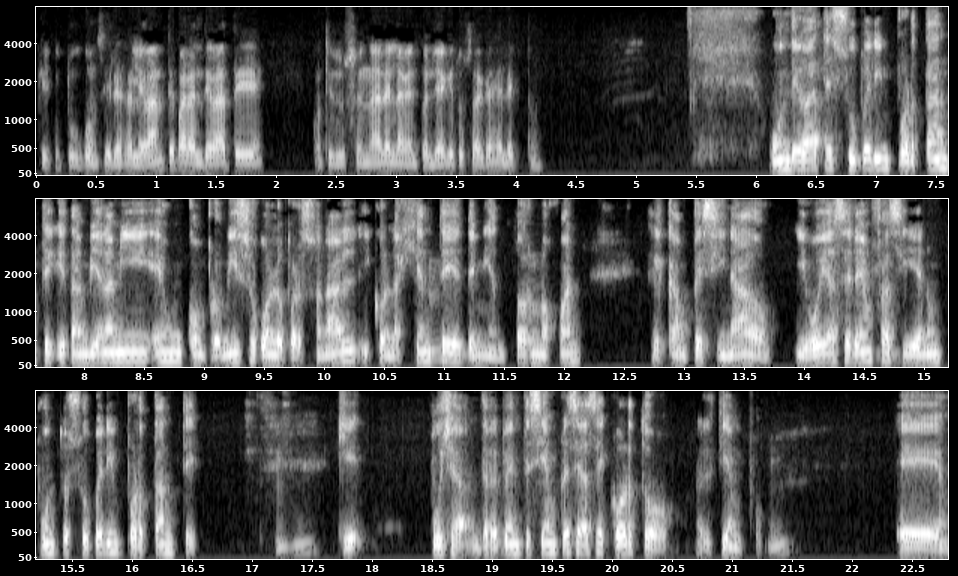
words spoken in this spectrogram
que tú consideres relevante para el debate constitucional en la eventualidad que tú salgas electo? Un debate súper importante que también a mí es un compromiso con lo personal y con la gente de mi entorno, Juan, el campesinado. Y voy a hacer énfasis en un punto súper importante, que, pucha, de repente siempre se hace corto el tiempo. Eh,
